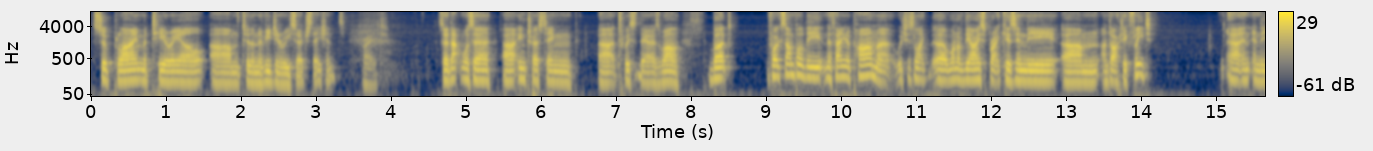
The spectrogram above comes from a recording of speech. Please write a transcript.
supply material um, to the Norwegian research stations. Right. So that was a uh, interesting uh, twist there as well. But for example, the Nathaniel Palmer, which is like uh, one of the icebreakers in the um, Antarctic fleet, uh, in, in, the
